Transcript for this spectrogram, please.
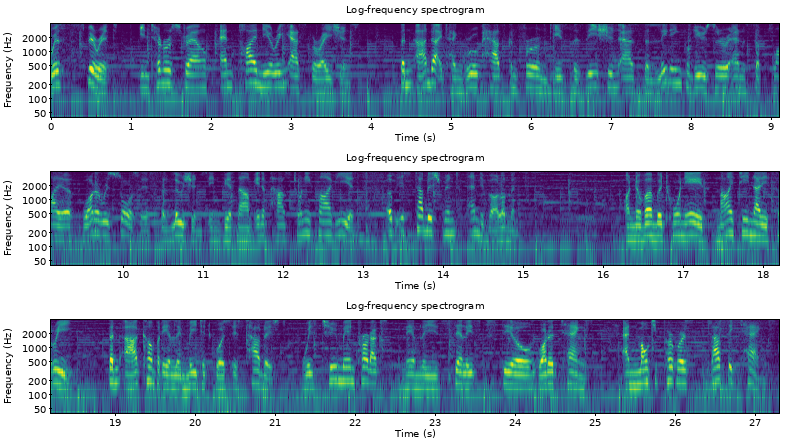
With spirit, internal strength and pioneering aspirations, Tân Á Đại Group has confirmed its position as the leading producer and supplier of water resources solutions in Vietnam in the past 25 years of establishment and development. On November 28, 1993, Tân Á Company Limited was established with two main products, namely stainless steel water tanks and multi-purpose plastic tanks.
